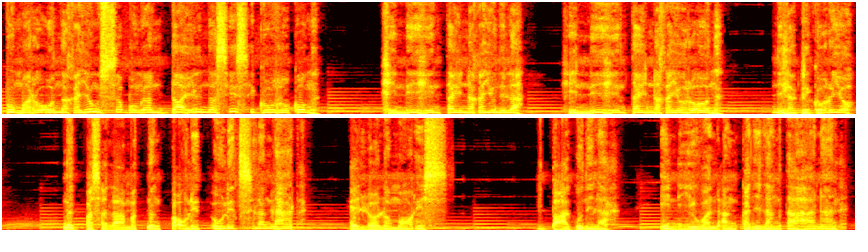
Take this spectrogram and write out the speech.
Pumaroon na kayong sabungan dahil nasisiguro kong hinihintay na kayo nila. Hinihintay na kayo roon. Nila Gregorio. Nagpasalamat ng paulit-ulit silang lahat kay Lolo Morris. Bago nila, iniwan ang kanilang tahanan.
